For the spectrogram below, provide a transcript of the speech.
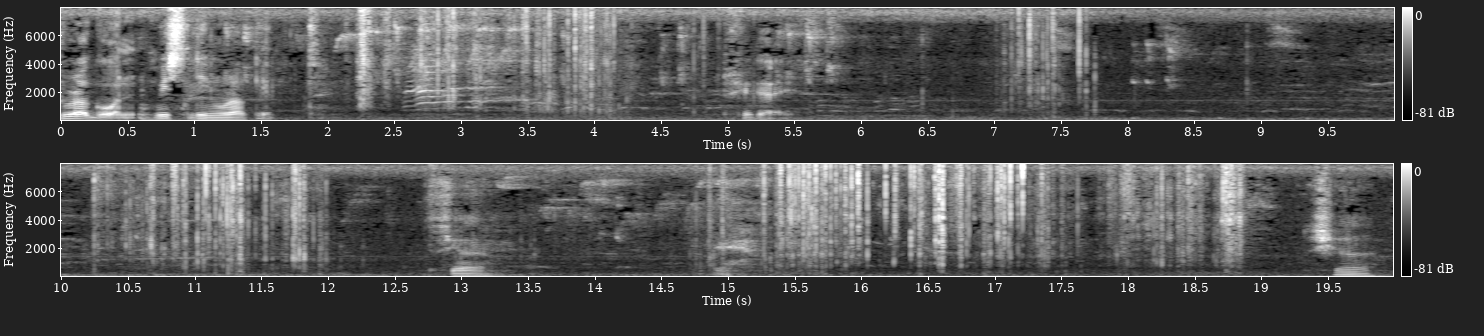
Dragon Whistling Rocket. Siya guys. Siya. Eh. Siya.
